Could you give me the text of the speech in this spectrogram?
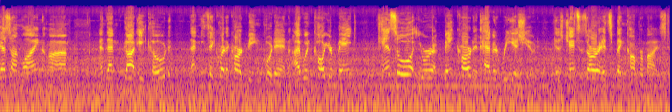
ATS online, um, and then got a code? That means a credit card being put in. I would call your bank, cancel your bank card, and have it reissued, because chances are it's been compromised.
